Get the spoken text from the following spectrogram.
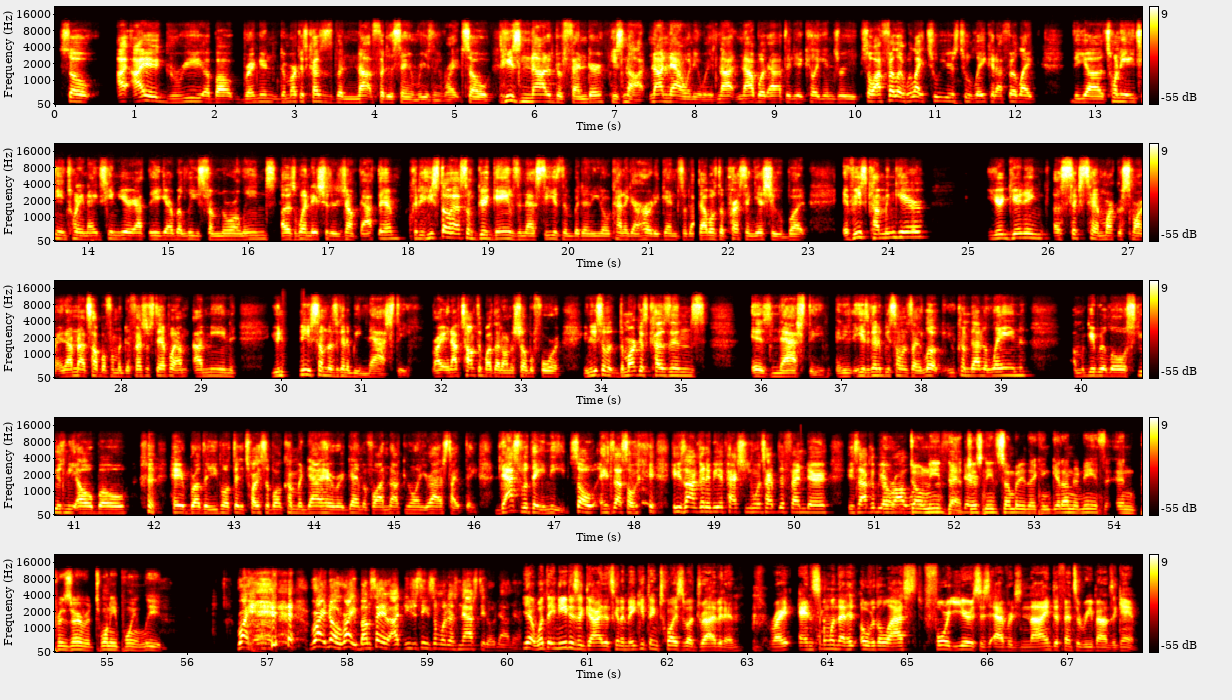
So I, I agree about bringing Demarcus Cousins, but not for the same reason, right? So he's not a defender. He's not, not now, anyways. Not not with after the Achilles injury. So I feel like we're like two years too late. Cause I feel like the uh, 2018 2019 year after he got released from New Orleans is when they should have jumped after him. Cause he still has some good games in that season, but then you know kind of got hurt again. So that, that was the pressing issue. But if he's coming here you're getting a 6'10 Marcus Smart. And I'm not talking about from a defensive standpoint. I'm, i mean, you need something that's going to be nasty, right? And I've talked about that on the show before. You need some, Demarcus Cousins is nasty. And he, he's going to be someone that's like, look, you come down the lane, I'm gonna give you a little excuse me elbow. hey brother, you're gonna think twice about coming down here again before I knock you on your ass type thing. That's what they need. So he's not so he's not gonna be a Patrick Ewing type defender. He's not gonna be don't, a raw. Don't need defender. that. Just need somebody that can get underneath and preserve a 20 point lead. Right, right, no, right. But I'm saying I, you just need someone that's nasty though down there. Yeah, what they need is a guy that's going to make you think twice about driving in, right? And someone that has, over the last four years has averaged nine defensive rebounds a game.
